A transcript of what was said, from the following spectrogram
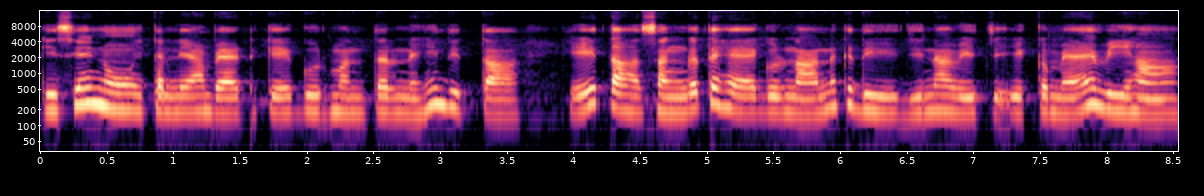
ਕਿਸੇ ਨੂੰ ਇਕੱਲਿਆਂ ਬੈਠ ਕੇ ਗੁਰਮੰਤਰ ਨਹੀਂ ਦਿੱਤਾ। ਇਹ ਤਾਂ ਸੰਗਤ ਹੈ ਗੁਰੂ ਨਾਨਕ ਦੀ, ਜਿਨ੍ਹਾਂ ਵਿੱਚ ਇੱਕ ਮੈਂ ਵੀ ਹਾਂ।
